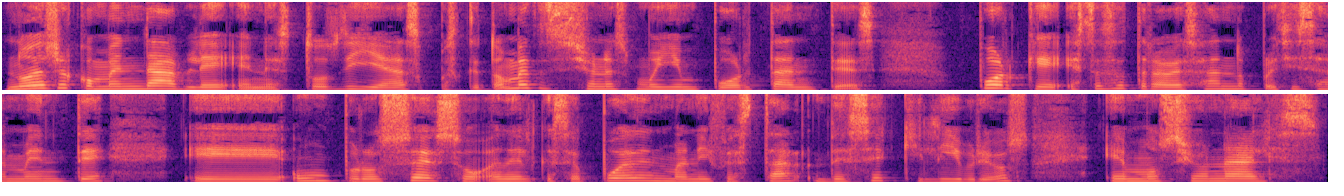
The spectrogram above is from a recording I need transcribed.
No es recomendable en estos días pues que tomes decisiones muy importantes porque estás atravesando precisamente eh, un proceso en el que se pueden manifestar desequilibrios emocionales.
